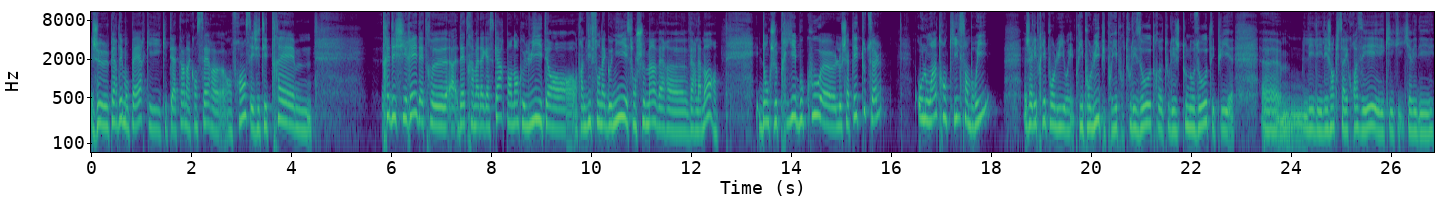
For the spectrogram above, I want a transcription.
je perdais mon père qui, qui était atteint d'un cancer euh, en France et j'étais très très déchiré d'être euh, d'être à Madagascar pendant que lui était en, train de vivre son agonie et son chemin vers euh, vers la mort. Donc je priais beaucoup euh, le chapelet toute seule, au loin, tranquille, sans bruit, J'allais prier pour lui, oui, prier pour lui, puis prier pour tous les autres, tous les tous nos autres, et puis euh, les, les, les, gens qui s'avaient croisés et qui, qui, qui avaient des,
